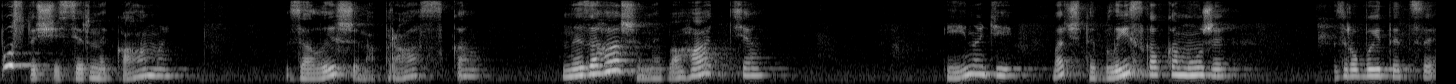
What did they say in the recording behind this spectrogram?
пустощі сірниками, залишена праска, незагашене багаття. Іноді, бачите, блискавка може зробити це,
